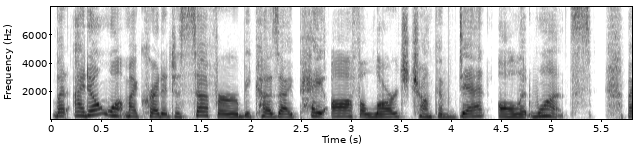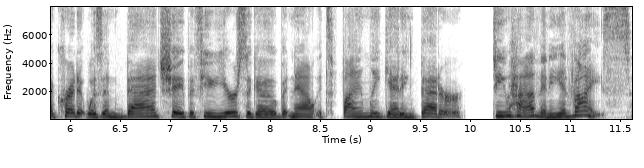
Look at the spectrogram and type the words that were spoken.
But I don't want my credit to suffer because I pay off a large chunk of debt all at once. My credit was in bad shape a few years ago, but now it's finally getting better. Do you have any advice?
